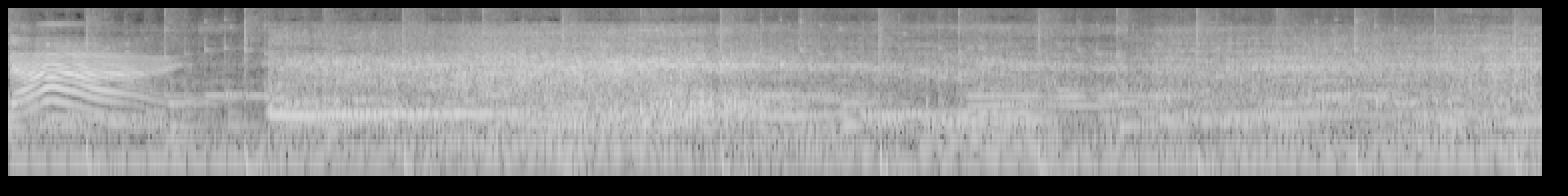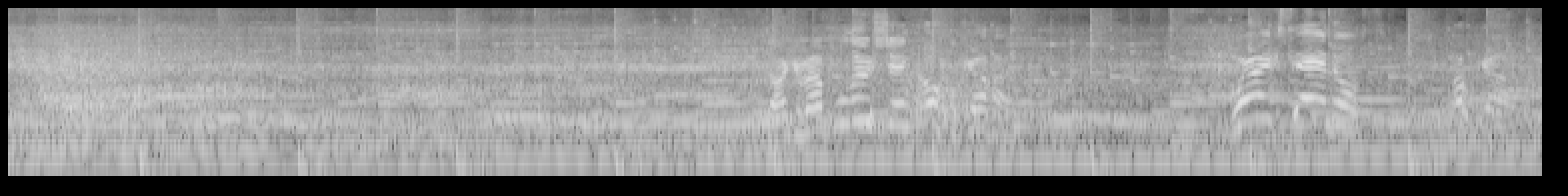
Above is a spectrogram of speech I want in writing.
Nice. Talk about pollution. Oh god. Wearing sandals. Oh god.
